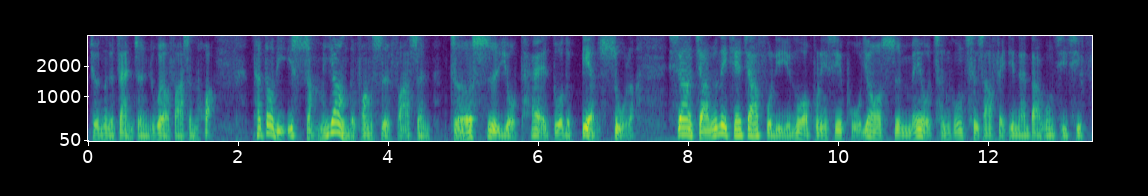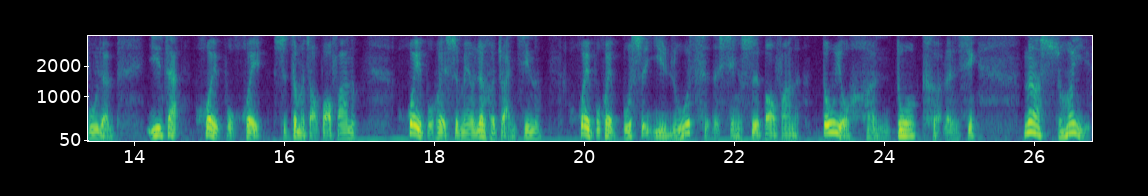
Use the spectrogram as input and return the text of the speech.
就那个战争如果要发生的话。它到底以什么样的方式发生，则是有太多的变数了。像假如那天加弗里诺·普林西普要是没有成功刺杀斐迪南大公及其夫人，一战会不会是这么早爆发呢？会不会是没有任何转机呢？会不会不是以如此的形式爆发呢？都有很多可能性。那所以。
